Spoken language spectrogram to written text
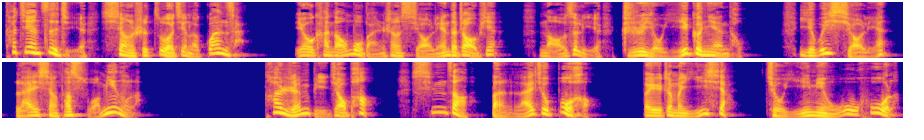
她见自己像是坐进了棺材，又看到木板上小莲的照片，脑子里只有一个念头，以为小莲来向她索命了。她人比较胖，心脏。本来就不好，被这么一下，就一命呜呼了。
